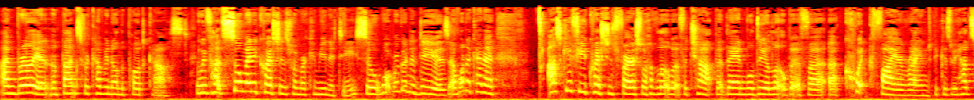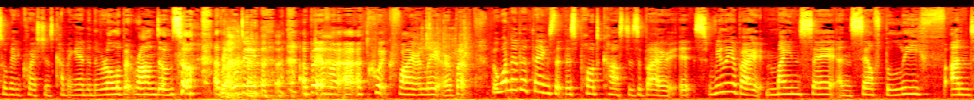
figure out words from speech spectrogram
I'm brilliant, and thanks for coming on the podcast. We've had so many questions from our community, so what we're going to do is I want to kind of ask you a few questions first. We'll have a little bit of a chat, but then we'll do a little bit of a, a, quick fire round because we had so many questions coming in and they were all a bit random. So I think we'll do a, bit of a, a, quick fire later. But but one of the things that this podcast is about, it's really about mindset and self belief and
